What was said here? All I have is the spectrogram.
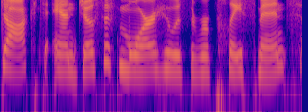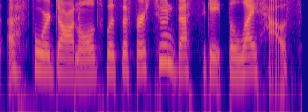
docked, and Joseph Moore, who was the replacement uh, for Donald, was the first to investigate the lighthouse.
